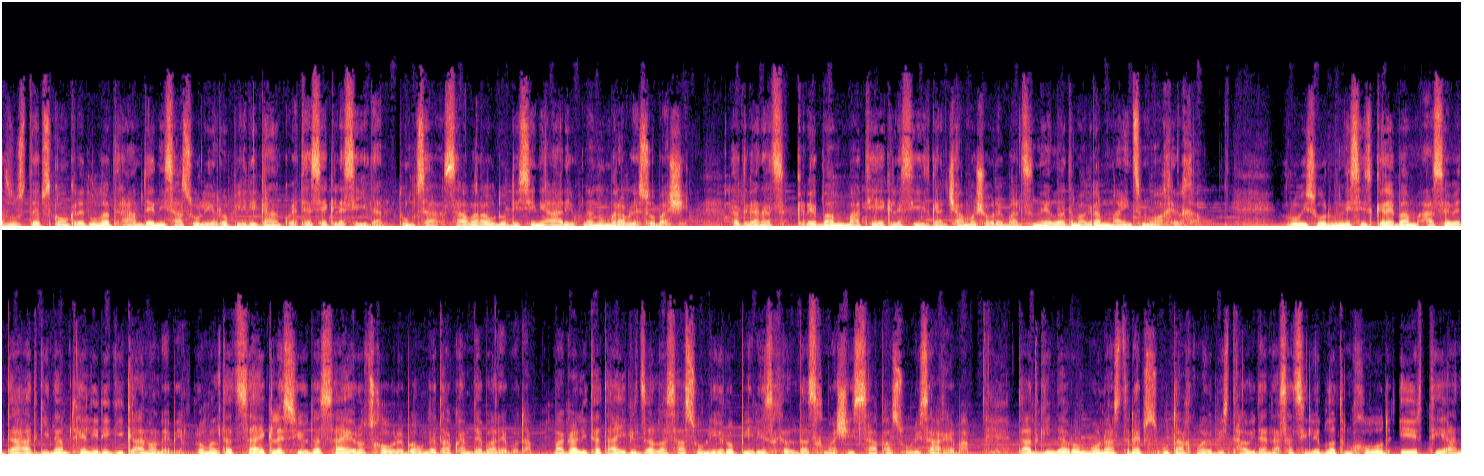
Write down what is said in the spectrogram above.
აზუსტებს კონკრეტულად რამდენი სასულიერო პირი განკვეთეს ეკლესიიდან, თუმცა სავარაუდოდ ისინი არ იყვნენ უმრავლესობაში. რადგანაც კრებამ მათი ეკლესიისგან ჩამოშორება ძნელად, მაგრამ მაინც მოახერხა. რუის ურბნისის კრებამ ასევე დაადგინა მთელი რიგი კანონები, რომელთაც საეკლესიო და საერო ცხოვრება უნდა დაქვემდებარებოდა. მაგალითად, აიგრძალა სასულიერო პირის ხელდასხმაში საფასურის აღება. დადგინდა, რომ მონასტრებს უთანხმოების თავიდან ასაცილებლად მხოლოდ ერთი ან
